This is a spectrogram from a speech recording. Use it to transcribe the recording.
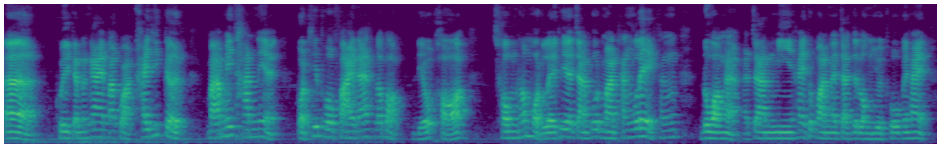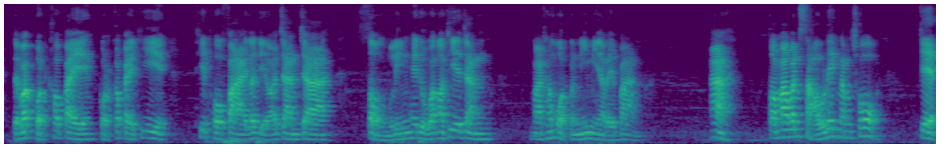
เออคุยกันง่ายมากกว่า ใครที่เกิดมาไม่ทันเนี่ย กดที่โปรไฟล์นะ แล้วบอกเดี๋ยวขอ ชมทั้งหมดเลยที่อาจารย์พูดมาทั้งเลขทั้งดวงอะอาจารย์มีให้ทุกวันอาจารย์จะลง YouTube ไม่ให้ แต่ว่ากดเข้าไปกดเข้าไปที่ที่โปรไฟล์แล้วเดี๋ยวอาจารย์จะส่งลิงก์ให้ดูว่าเอาที่อาจารย์มาทั้งหมดวันนี้มีอะไรบ้าง อะ ต่อมาวันเสาร์เลขนำโชคเจ็ด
